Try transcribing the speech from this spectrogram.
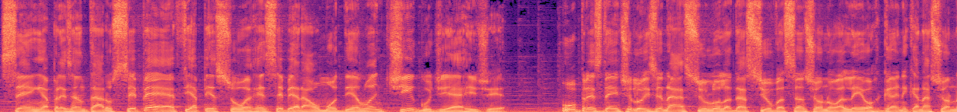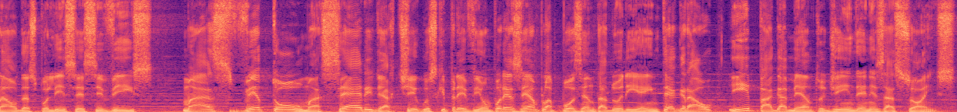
Sem apresentar o CPF, a pessoa receberá o modelo antigo de RG. O presidente Luiz Inácio Lula da Silva sancionou a Lei Orgânica Nacional das Polícias Civis mas vetou uma série de artigos que previam, por exemplo, aposentadoria integral e pagamento de indenizações.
